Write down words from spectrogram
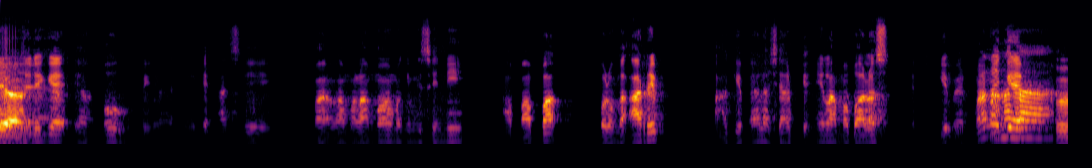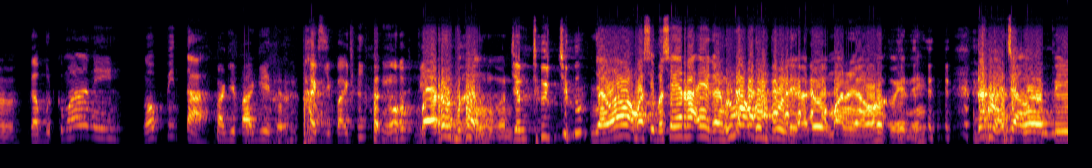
iya. jadi kayak ya oh relate jadi kayak asik Ma- lama-lama makin di sini apa-apa kalau nggak Arif ah Gap lah si Arif kayaknya lama balas Gap eh. mana Mana, Gap? Hmm. gabut ke mana nih ngopi tah Pagi-pagi tuh. pagi-pagi ngopi Baru bangun. jam 7 Nyawa masih berserak ya kan, belum mau kumpul deh. Aduh, mana nyawa aku ini. Udah ngajak ngopi.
